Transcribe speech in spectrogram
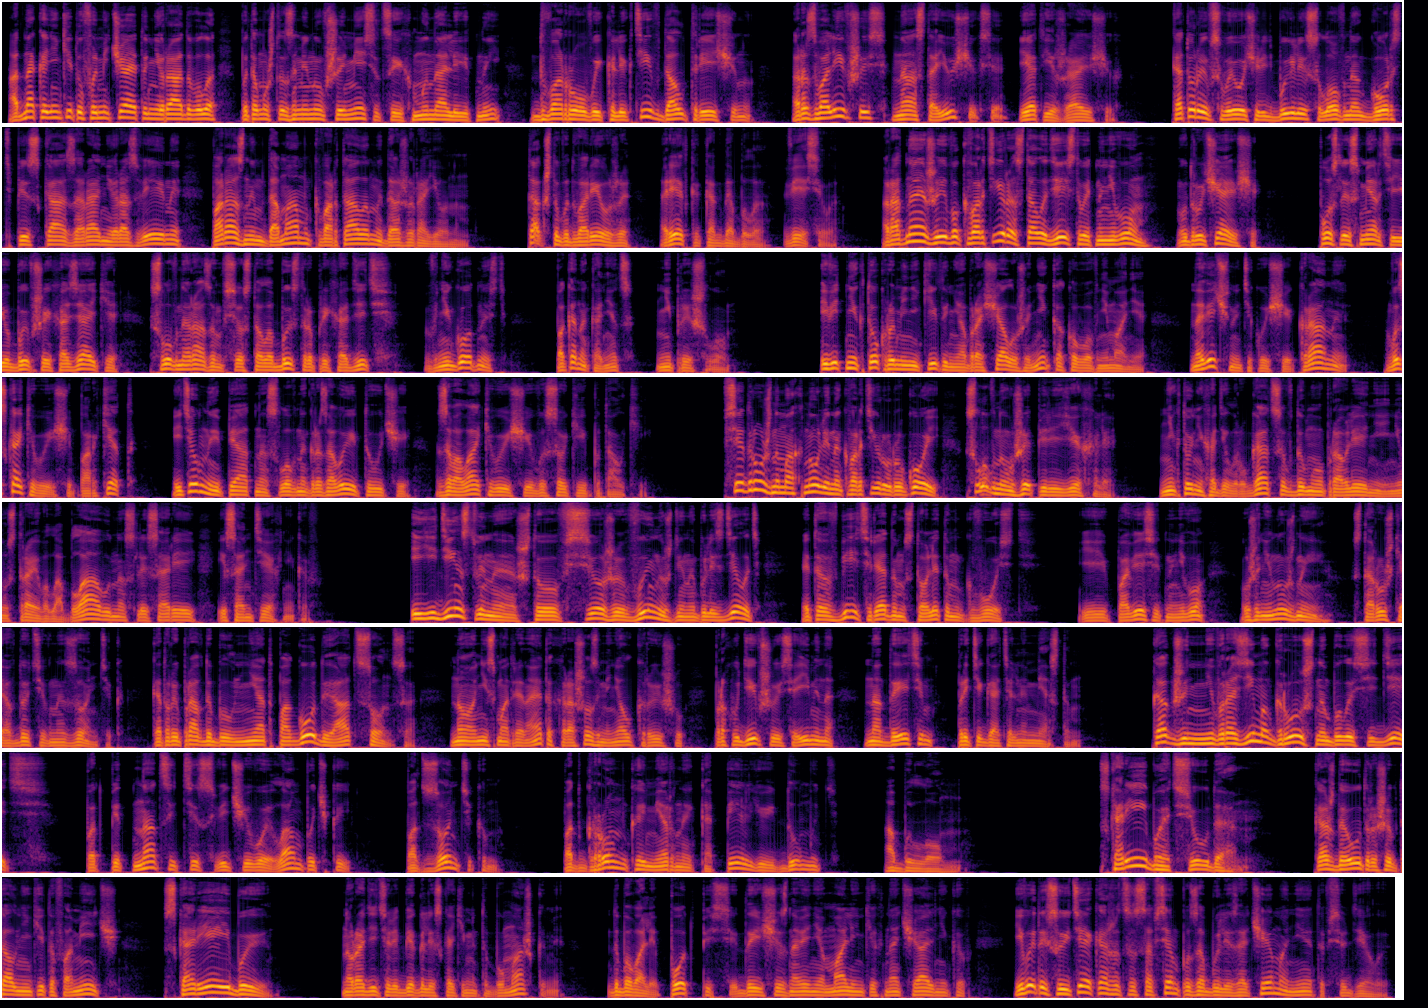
Однако Никиту Фомича это не радовало, потому что за минувшие месяцы их монолитный, дворовый коллектив дал трещину, развалившись на остающихся и отъезжающих, которые, в свою очередь, были словно горсть песка, заранее развеяны по разным домам, кварталам и даже районам. Так что во дворе уже редко когда было весело. Родная же его квартира стала действовать на него удручающе. После смерти ее бывшей хозяйки – Словно разом все стало быстро приходить в негодность, пока, наконец, не пришло. И ведь никто, кроме Никиты, не обращал уже никакого внимания на вечно текущие краны, выскакивающий паркет и темные пятна, словно грозовые тучи, заволакивающие высокие потолки. Все дружно махнули на квартиру рукой, словно уже переехали. Никто не ходил ругаться в домоуправлении, не устраивал облаву на слесарей и сантехников. И единственное, что все же вынуждены были сделать, это вбить рядом с туалетом гвоздь и повесить на него уже ненужный старушке Авдотьевны зонтик, который, правда, был не от погоды, а от солнца, но, несмотря на это, хорошо заменял крышу, прохудившуюся именно над этим притягательным местом. Как же невыразимо грустно было сидеть под пятнадцати-свечевой лампочкой, под зонтиком, под громкой мерной капелью и думать о былом. «Скорей бы отсюда!» Каждое утро шептал Никита Фомич. «Скорей бы!» Но родители бегали с какими-то бумажками, добывали подписи до исчезновения маленьких начальников, и в этой суете, кажется, совсем позабыли, зачем они это все делают.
